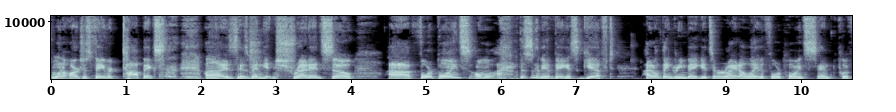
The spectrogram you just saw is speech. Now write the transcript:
one of Arch's favorite topics, uh, is, has been getting shredded. So uh, four points, almost. This is gonna be a Vegas gift I don't think Green Bay gets it right. I'll lay the four points and put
